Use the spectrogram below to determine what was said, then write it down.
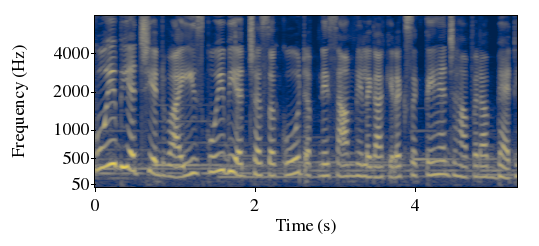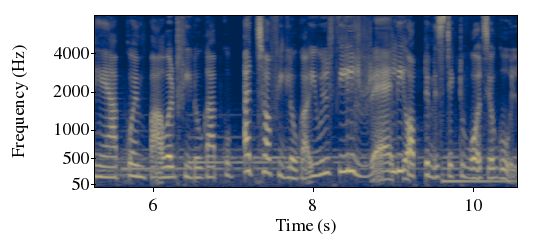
कोई भी अच्छी एडवाइस कोई भी अच्छा सा कोट अपने सामने लगा के रख सकते हैं, जहाँ पर आप बैठे हैं, आपको एम्पावर्ड फील होगा, आपको अच्छा फील होगा। You will feel really optimistic towards your goal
